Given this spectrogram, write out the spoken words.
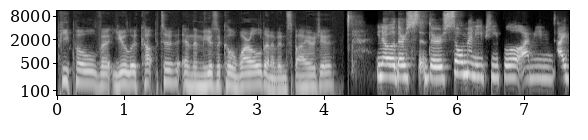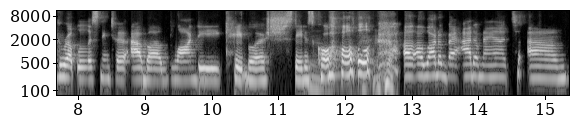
people that you look up to in the musical world and have inspired you? You know there's there's so many people. I mean i grew up listening to abba blondie kate bush status quo a, a, lot of Adam Ant um,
